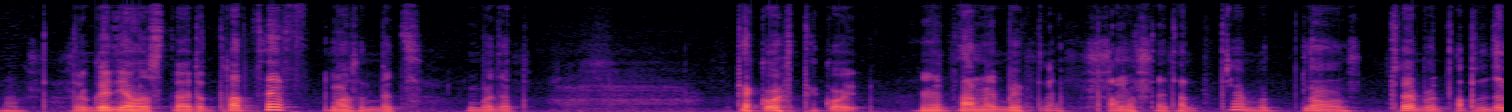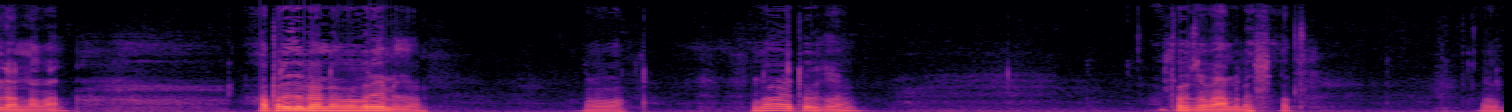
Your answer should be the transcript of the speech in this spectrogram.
Вот. Другое дело, что этот процесс, может быть, будет такой, такой, не самый быстрый, потому что это требует, ну, требует определенного, определенного времени. Вот. Но это уже, это уже вам решать. Вот.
